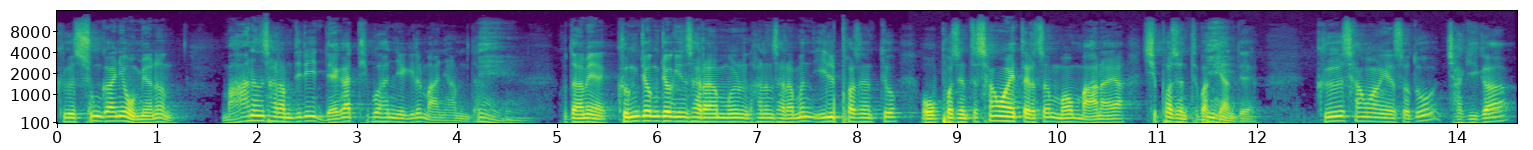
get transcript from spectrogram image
그 순간이 오면은 많은 사람들이 네가티브한 얘기를 많이 합니다. 네. 그다음에 긍정적인 사람을 하는 사람은 1% 5% 상황에 따라서 뭐 많아야 10%밖에 안 돼요. 그 상황에서도 자기가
